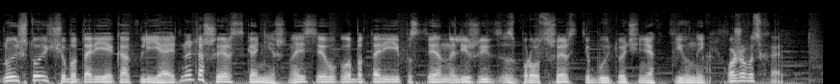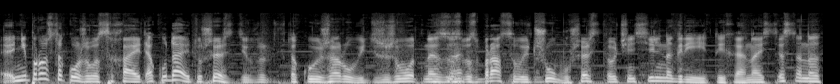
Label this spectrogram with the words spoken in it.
Ну и что еще батарея как влияет? Ну это шерсть, конечно. Если около батареи постоянно лежит, сброс шерсти будет очень активный. Кожа высыхает. Э, не просто кожа высыхает, а куда эту шерсть в, в такую жару? Ведь животное да. сбрасывает шубу, шерсть очень сильно греет их, и она, естественно,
